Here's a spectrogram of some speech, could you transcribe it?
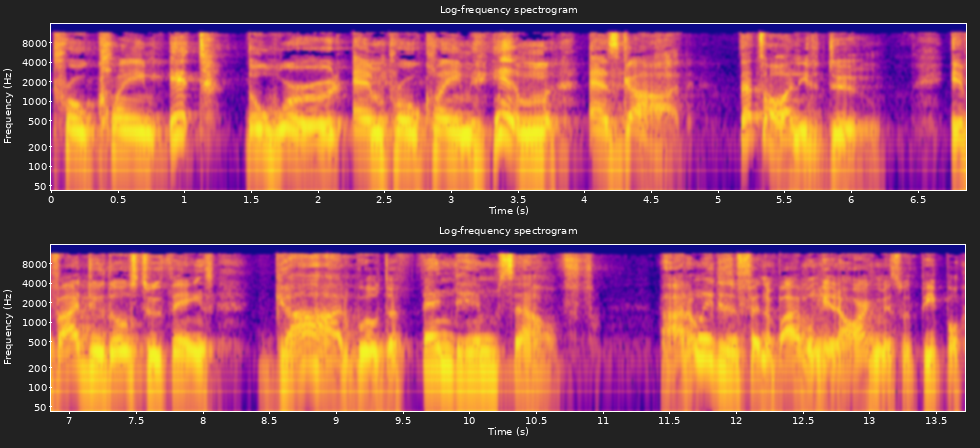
proclaim it, the word, and proclaim him as God. That's all I need to do. If I do those two things, God will defend himself. I don't need to defend the Bible and get in arguments with people.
